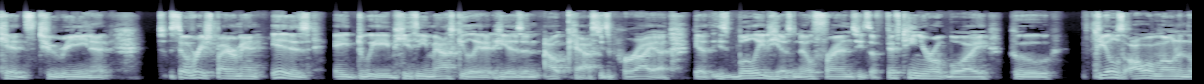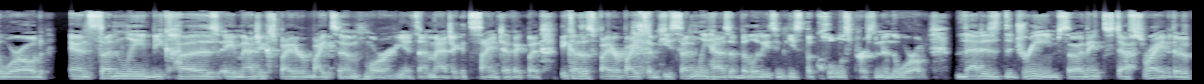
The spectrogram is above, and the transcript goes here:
kids to reading it. Silver Age Spider Man is a dweeb. He's emasculated. He is an outcast. He's a pariah. He has, he's bullied. He has no friends. He's a 15 year old boy who feels all alone in the world. And suddenly, because a magic spider bites him, or you know, it's not magic, it's scientific, but because a spider bites him, he suddenly has abilities and he's the coolest person in the world. That is the dream. So I think Steph's right. There's a,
